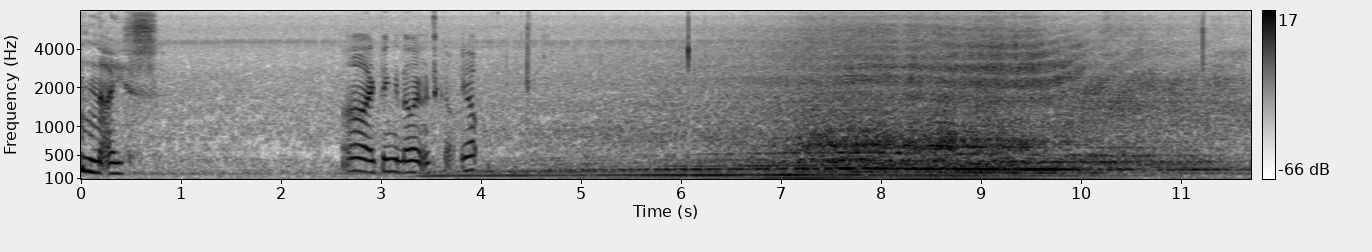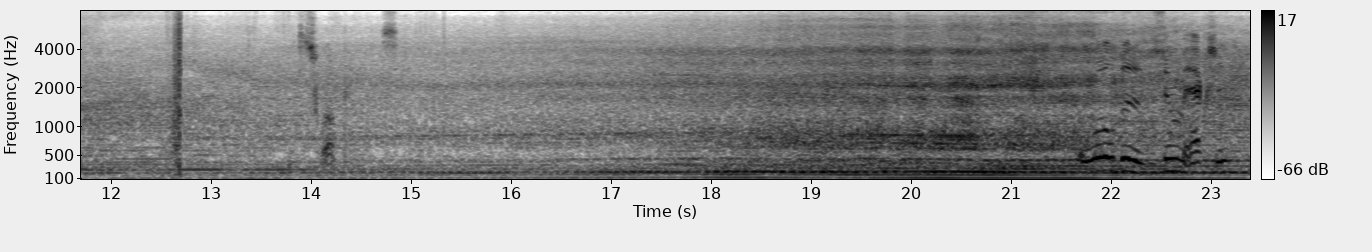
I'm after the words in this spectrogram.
Nice. Oh, I think another one's coming. Yep. A little bit of zoom action.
